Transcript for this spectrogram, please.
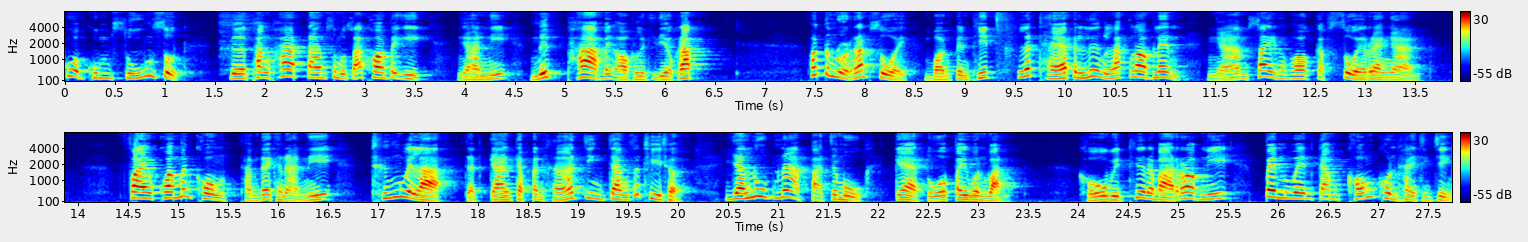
ควบคุมสูงสุด เกิดพังภาพตามสมุทรสาครไปอีก งานนี้นึกภาพไม่ออกเลยทีเดียวครับ เพราะตำรวจรับสวยบ่อนเป็นพิษ และแถเป็นเรื่องลักลอบเล่น งามไส้พอๆกับสวยแรงงาน ฝ่ายความมั่นคงทำได้ขนาดนี้ ถึงเวลาจัดการกับปัญหาจริงจังสักทีเถอะ อย่าลูบหน้าปัดจมูก แก้ตัวไปวันๆ โควิดที่ระบาดรอบนี้เป็นเวรกรรมของคนไทยจริง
